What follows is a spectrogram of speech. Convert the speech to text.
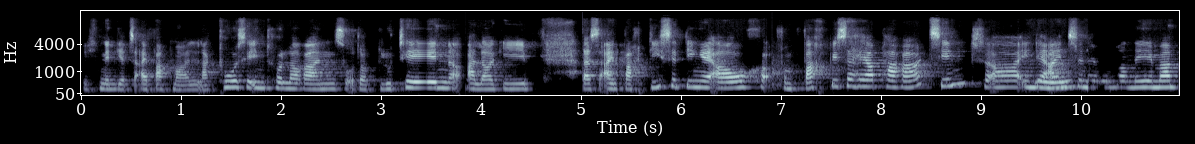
ich nenne jetzt einfach mal Laktoseintoleranz oder Glutenallergie, dass einfach diese Dinge auch vom Fachwissen her parat sind äh, in den mhm. einzelnen Unternehmen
